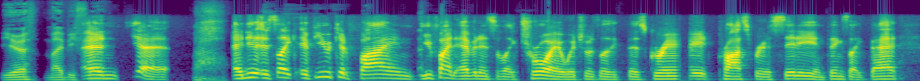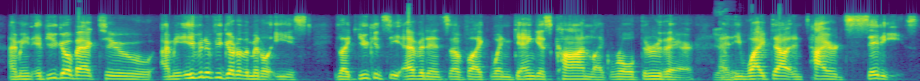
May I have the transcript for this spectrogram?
the Earth may be flat. and yeah Oh, and y- it's like if you could find you find evidence of like troy which was like this great prosperous city and things like that i mean if you go back to i mean even if you go to the middle east like you can see evidence of like when genghis khan like rolled through there Yeah. and he wiped out entire cities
